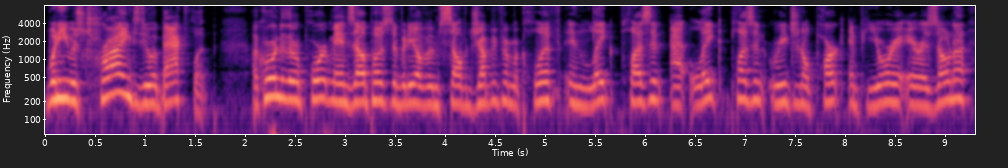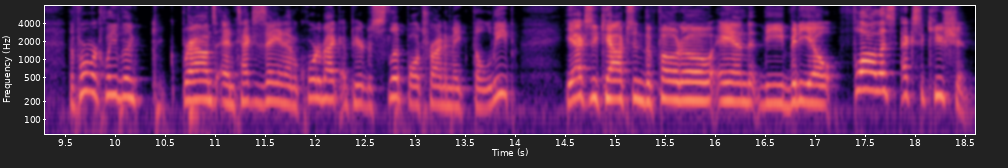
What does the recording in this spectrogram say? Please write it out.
when he was trying to do a backflip. According to the report, Manziel posted a video of himself jumping from a cliff in Lake Pleasant at Lake Pleasant Regional Park in Peoria, Arizona. The former Cleveland Browns and Texas A&M quarterback appeared to slip while trying to make the leap. He actually captioned the photo and the video "flawless execution."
